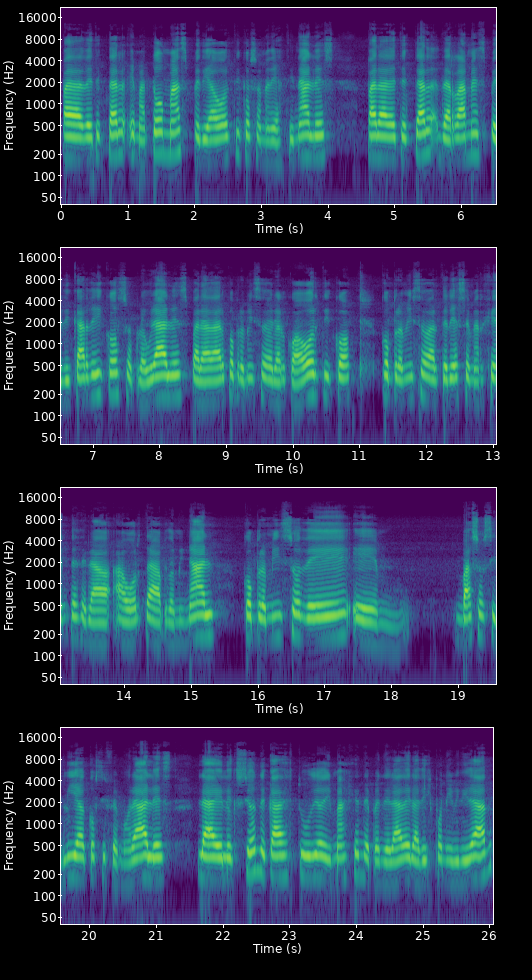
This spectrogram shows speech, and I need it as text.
para detectar hematomas periaórticos o mediastinales, para detectar derrames pericárdicos o pleurales, para dar compromiso del arco aórtico, compromiso de arterias emergentes de la aorta abdominal, compromiso de em, vasos ilíacos y femorales. La elección de cada estudio de imagen dependerá de la disponibilidad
